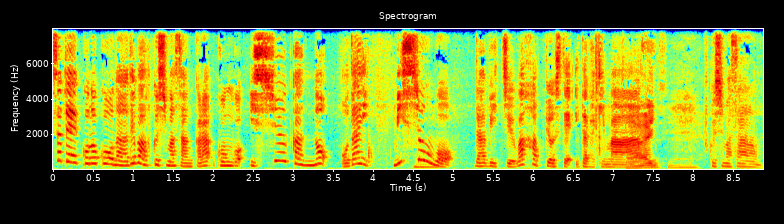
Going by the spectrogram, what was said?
さて、このコーナーでは福島さんから今後1週間のお題、ミッションをダービー中は発表していただきます。はい、福島さん、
